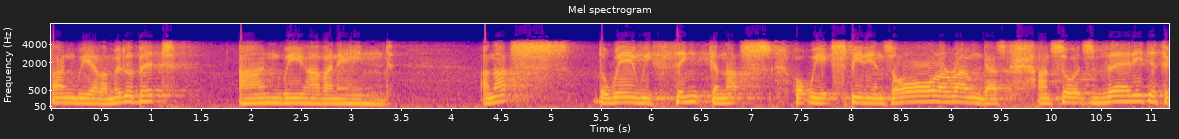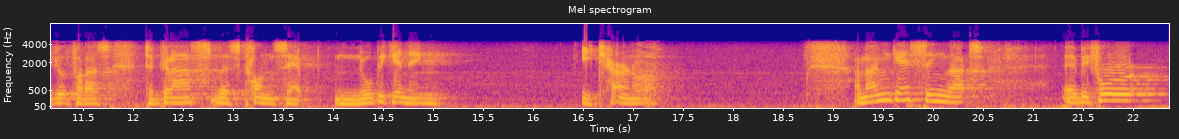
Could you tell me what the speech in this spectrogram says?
And we have a middle bit, and we have an end. And that's the way we think, and that's what we experience all around us. And so it's very difficult for us to grasp this concept no beginning eternal. And I'm guessing that uh, before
